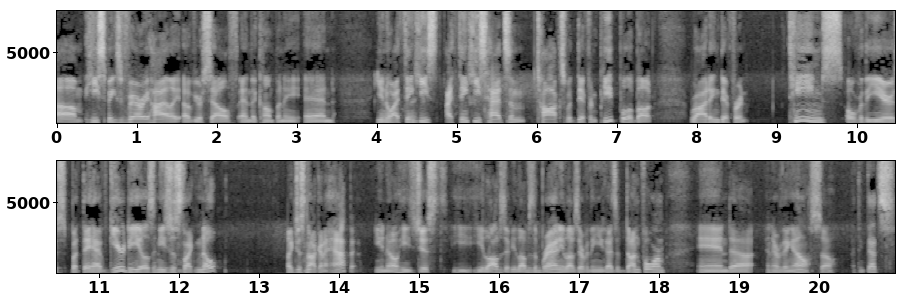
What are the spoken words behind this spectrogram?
um, he speaks very highly of yourself and the company, and you know oh, I think he's I think he's had some talks with different people about riding different teams over the years, but they have gear deals, and he's just like, nope, like just not going to happen. You know, he's just he he loves it. He loves mm. the brand. He loves everything you guys have done for him, and uh, and everything else. So I think that's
